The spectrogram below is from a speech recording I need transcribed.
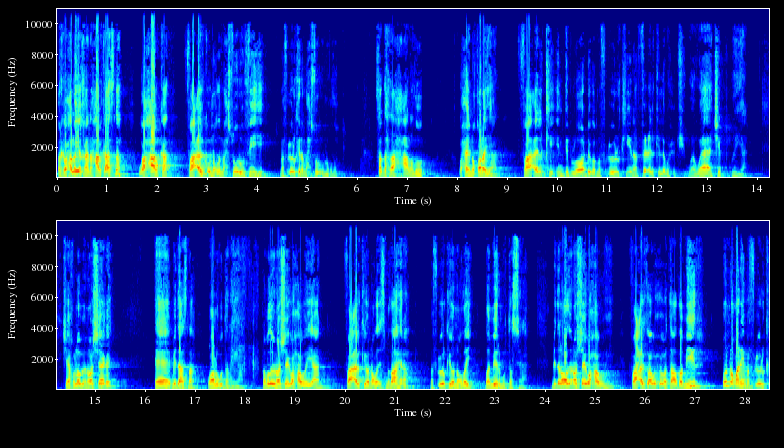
Marka waxaa loo yaqaana xaalkaasna waa xaalka faacilka u noqdo maxsuurun fiihi mafcuulkiina maxsuur u noqdo. Saddexdaa xaaladood waxay noqonayaan faacilkii in dib loo dhigo mafcuulkiina ficilkii lagu xujiyo. Waa waajib weeyaan. Sheekh lobu inoo sheegay midaasna waa lagu darayaa labadu inoo sheegay waxaa weeyaan faacilkii oo noqday ismi daahira mafcuulkii oo noqday damiir mutasila. Mid labaad inoo sheegay waxaa weeye faacilka wuxuu wataa damiir u noqonaya mafcuulka.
